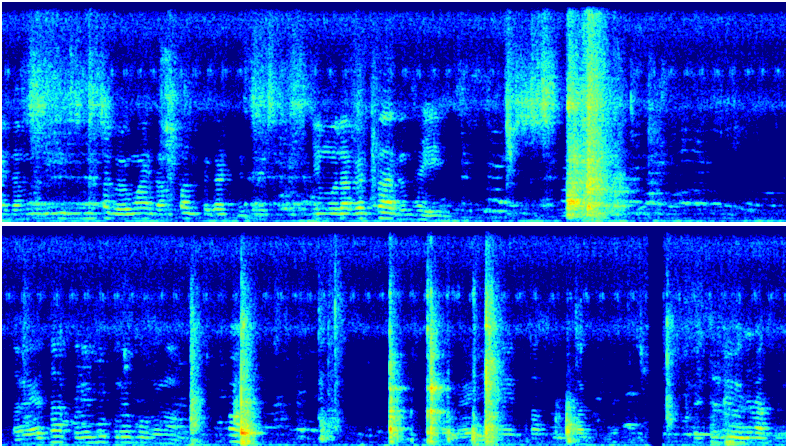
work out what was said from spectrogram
सगळं मैदान पालत घातलं तरी मुलाखत चालत आहे सगळ्या चाकरे बिकरे बघून आलो. सगळ्या चाकरी पालत्या. नियोजन असतं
